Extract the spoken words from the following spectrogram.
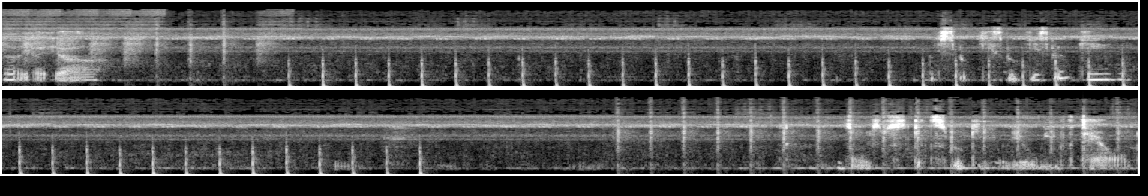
Yeah, yeah, yeah. Spooky, spooky, spooky. It's always just gets spooky when you leave the town.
